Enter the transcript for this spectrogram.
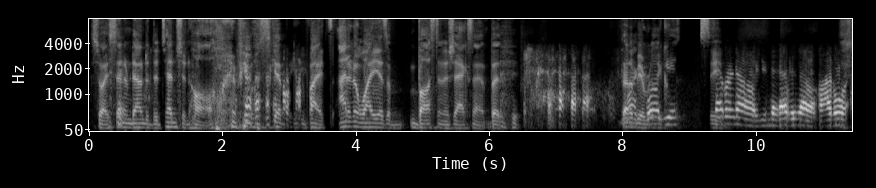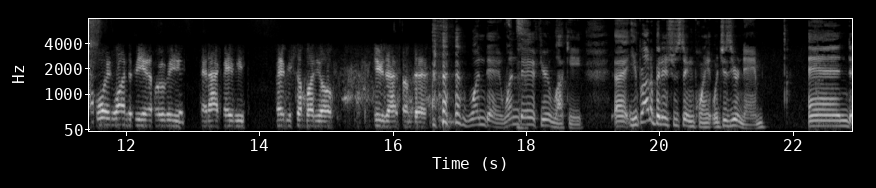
So I sent him down to detention hall where people skip fights. I don't know why he has a Bostonish accent, but that'll be a really Well, cool you scene. never know. You never know. I've always, I've always wanted to be in a movie and act. Maybe, maybe somebody will do that someday. one day, one day, if you're lucky. Uh, you brought up an interesting point, which is your name, and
